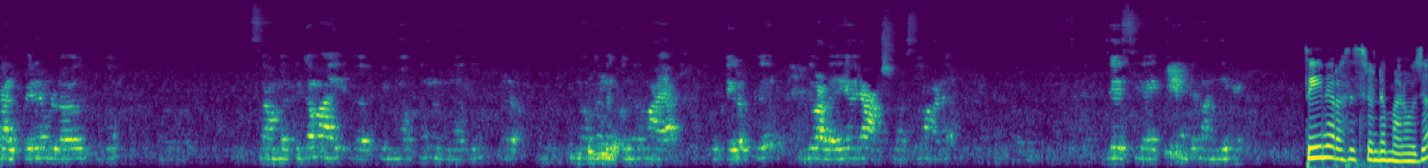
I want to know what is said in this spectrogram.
താല്പര്യമുള്ളവർക്കും സാമ്പത്തികമായി പിന്നോക്കം നിന്നതും പിന്നോക്കം നിൽക്കുന്നതുമായ കുട്ടികൾക്ക് ഇത് വളരെ ഒരു ആശ്വാസമാണ്. ജെ സി ഐക്ക് എന്റെ നന്ദി സീനിയർ അസിസ്റ്റന്റ് മനോജ്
